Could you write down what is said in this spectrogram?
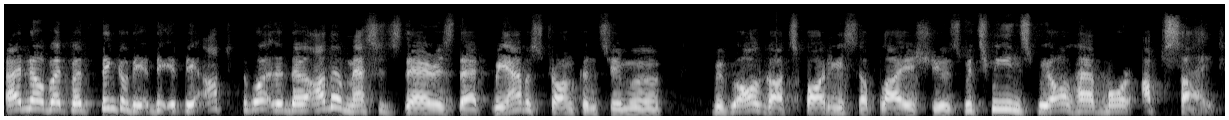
I know, but, but think of the, the, the, the other message there is that we have a strong consumer. We've all got spotty supply issues, which means we all have more upside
